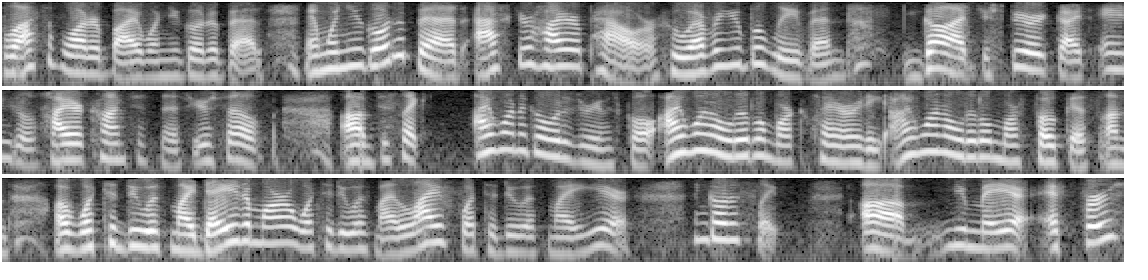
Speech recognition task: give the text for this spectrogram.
glass of water by when you go to bed. And when you go to bed, ask your higher power, whoever you believe in, God, your spirit guides, angels, higher consciousness, yourself, uh, just like I want to go to dream school. I want a little more clarity. I want a little more focus on uh, what to do with my day tomorrow, what to do with my life, what to do with my year, and go to sleep. Um, you may, at first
